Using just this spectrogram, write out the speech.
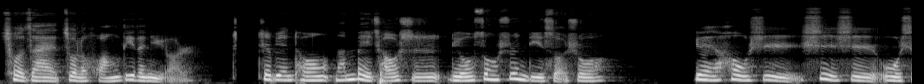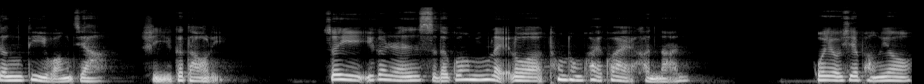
错在做了皇帝的女儿。”这便同南北朝时刘宋顺帝所说：“愿后世世世勿生帝王家”是一个道理。所以一个人死得光明磊落、痛痛快快很难。我有些朋友。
